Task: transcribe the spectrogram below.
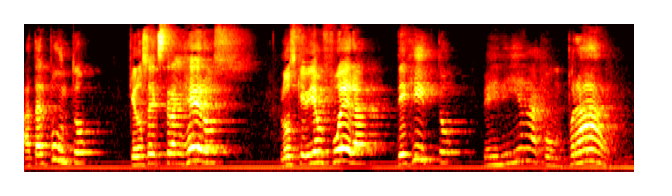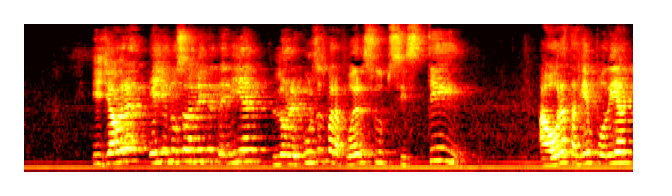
A tal punto que los extranjeros, los que vivían fuera de Egipto, venían a comprar. Y ya ahora ellos no solamente tenían los recursos para poder subsistir, ahora también podían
